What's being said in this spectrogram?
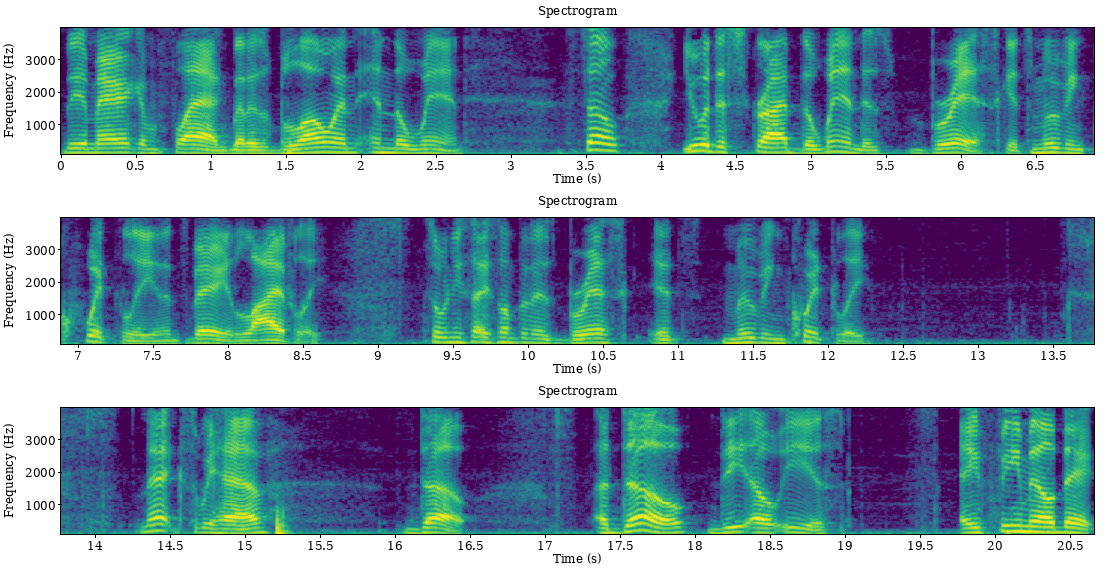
the American flag that is blowing in the wind. So you would describe the wind as brisk. It's moving quickly and it's very lively. So when you say something is brisk, it's moving quickly. Next we have doe. A doe, D O E, is a female de-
